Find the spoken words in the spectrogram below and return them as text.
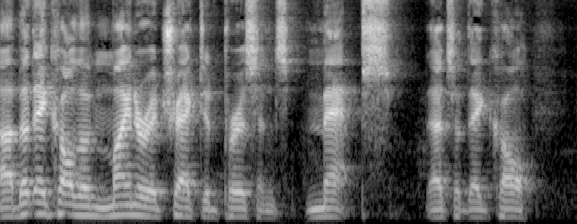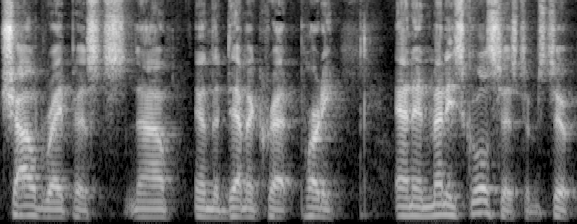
Uh, but they call them minor attracted persons, MAPS. That's what they call child rapists now in the Democrat Party and in many school systems too,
